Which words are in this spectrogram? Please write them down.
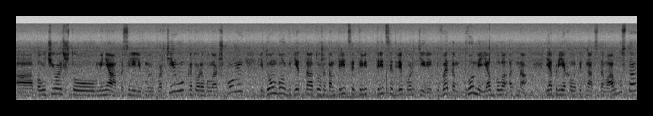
А, Получилось, что меня поселили в мою квартиру, которая была от школы, и дом был где-то тоже там 30, 32 квартиры. И в этом доме я была одна. Я приехала 15 августа,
